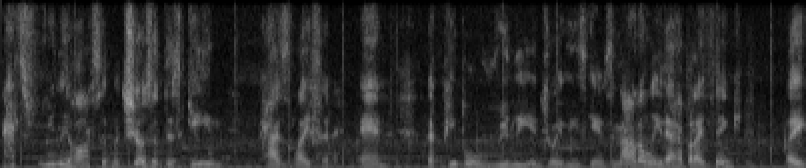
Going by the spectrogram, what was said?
that's really awesome it shows that this game has life in it and that people really enjoy these games and not only that but i think like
